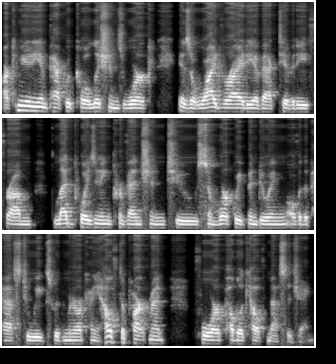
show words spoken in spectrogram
Our community impact with coalitions work is a wide variety of activity from lead poisoning prevention to some work we've been doing over the past two weeks with the Monroe County Health Department for public health messaging.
